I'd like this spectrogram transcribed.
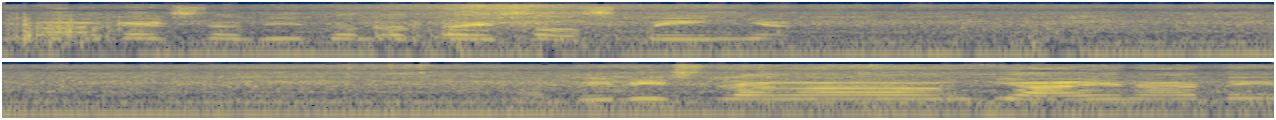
Mga guys, nandito na tayo sa Osmeña. Mabilis lang ang biyahe natin.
